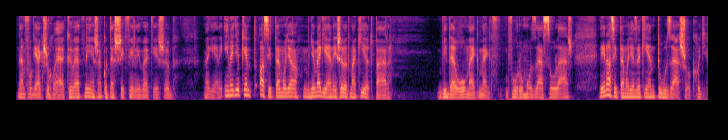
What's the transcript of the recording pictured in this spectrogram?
nem fogják soha elkövetni, és akkor tessék fél évvel később megjelenni. Én egyébként azt hittem, hogy a ugye megjelenés előtt már kijött pár videó, meg, meg fórum hozzászólás, de én azt hittem, hogy ezek ilyen túlzások, hogy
